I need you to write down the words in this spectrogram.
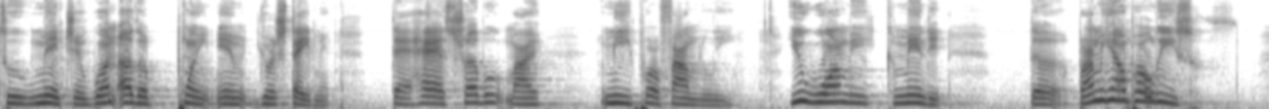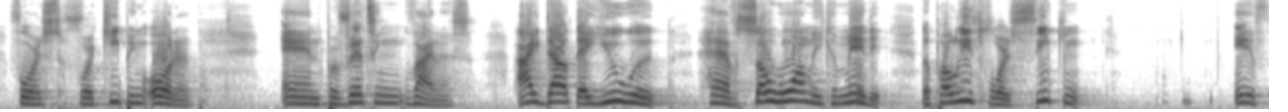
to mention one other point in your statement that has troubled my me profoundly. You warmly commended the Birmingham Police Force for keeping order and preventing violence. I doubt that you would have so warmly commended the police force sinking if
